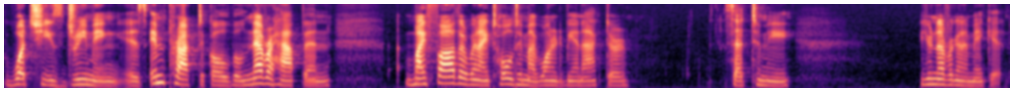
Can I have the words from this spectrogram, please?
what she's dreaming is impractical, will never happen. My father, when I told him I wanted to be an actor, said to me, You're never going to make it.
